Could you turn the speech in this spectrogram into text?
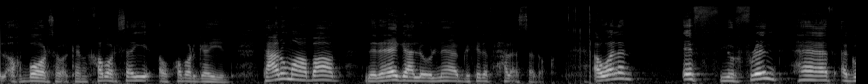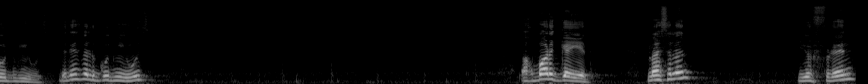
الأخبار سواء كان خبر سيء أو خبر جيد. تعالوا مع بعض نراجع اللي قلناه قبل كده في الحلقة السابقة. اولا if your friend have a good news. بالنسبة للجود نيوز الأخبار الجيدة. مثلا your friend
